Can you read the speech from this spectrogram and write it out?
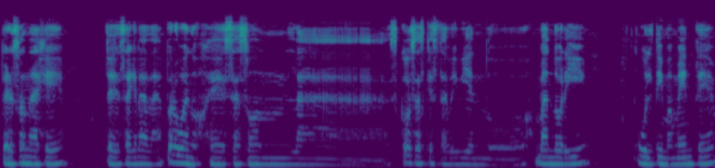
personaje te desagrada. Pero bueno, esas son las cosas que está viviendo Bandori últimamente,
